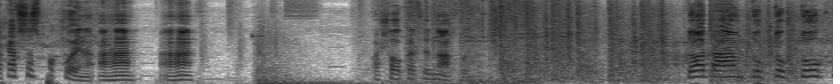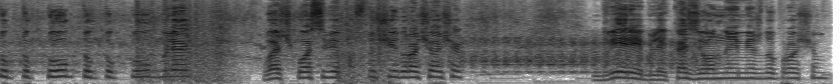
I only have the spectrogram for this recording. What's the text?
Пока все спокойно. Ага, ага. Пошел-ка ты нахуй. Кто там? Тук-тук-тук, тук-тук-тук, тук-тук-тук, блядь. В очко себе постучи, дурачочек. Двери, блядь, казенные, между прочим.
